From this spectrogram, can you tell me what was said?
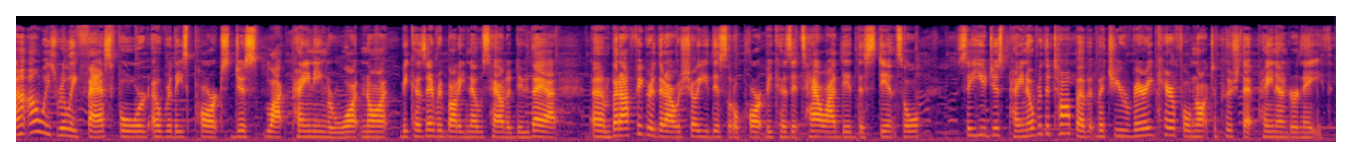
I always really fast forward over these parts just like painting or whatnot because everybody knows how to do that. Um, but I figured that I would show you this little part because it's how I did the stencil. So you just paint over the top of it, but you're very careful not to push that paint underneath.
